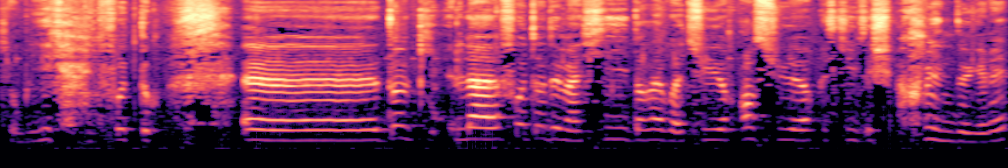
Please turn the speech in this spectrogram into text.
j'ai oublié qu'il y avait une photo. Euh, donc la photo de ma fille dans la voiture, en sueur, parce qu'il faisait je sais pas combien de degrés.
